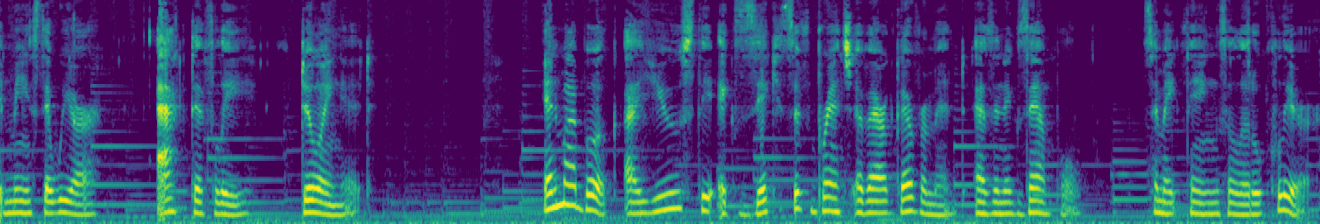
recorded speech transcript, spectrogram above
it means that we are actively doing it. In my book, I use the executive branch of our government as an example to make things a little clearer.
